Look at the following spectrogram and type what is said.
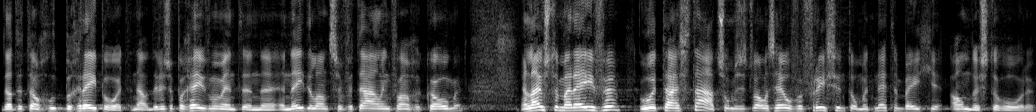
dat het dan goed begrepen wordt. Nou, er is op een gegeven moment een, een Nederlandse vertaling van gekomen. En luister maar even hoe het daar staat. Soms is het wel eens heel verfrissend om het net een beetje anders te horen.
